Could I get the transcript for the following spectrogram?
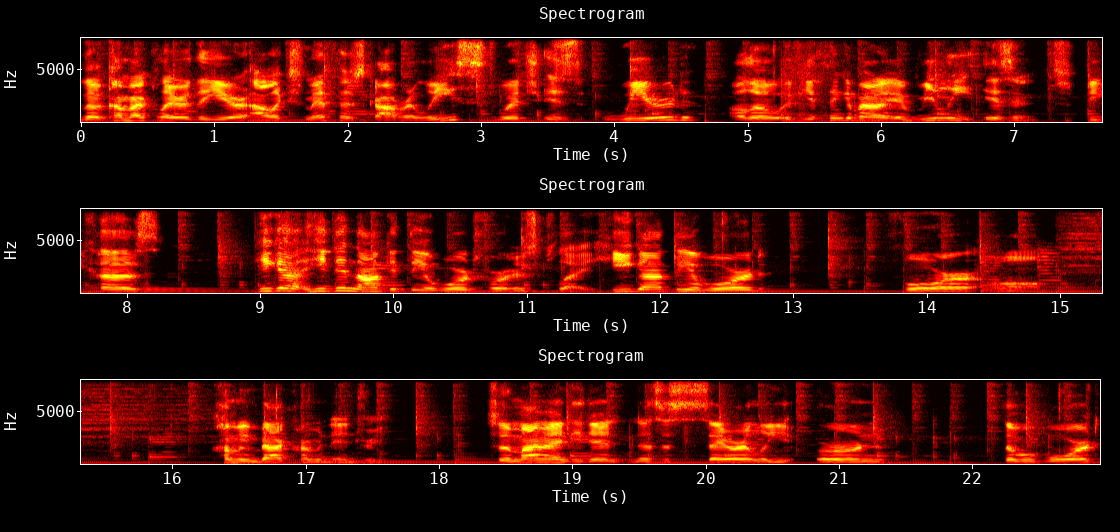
the comeback player of the year, Alex Smith, has got released, which is weird. Although if you think about it, it really isn't because he got he did not get the award for his play. He got the award for um coming back from an injury. So in my mind, he didn't necessarily earn the reward.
